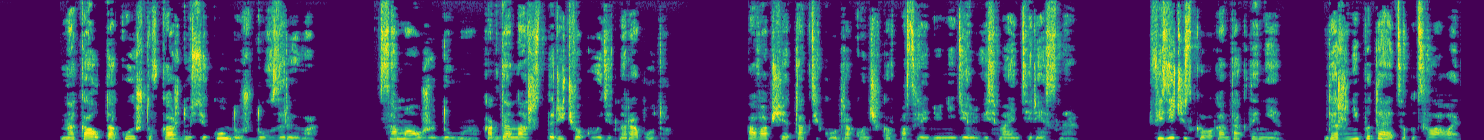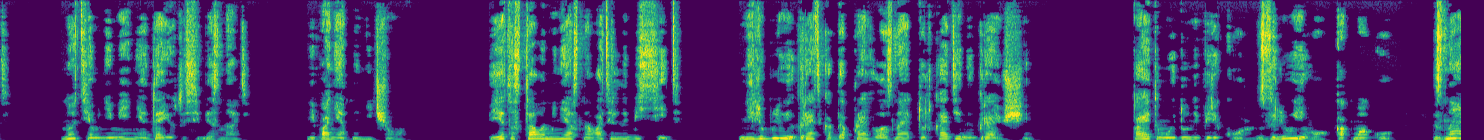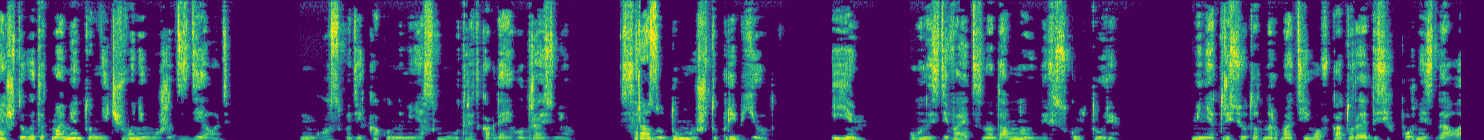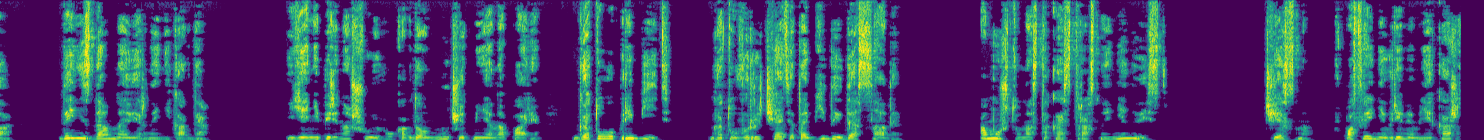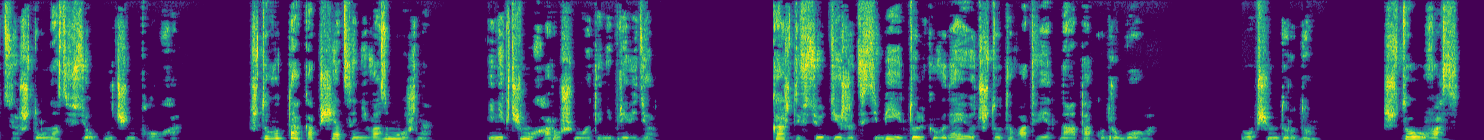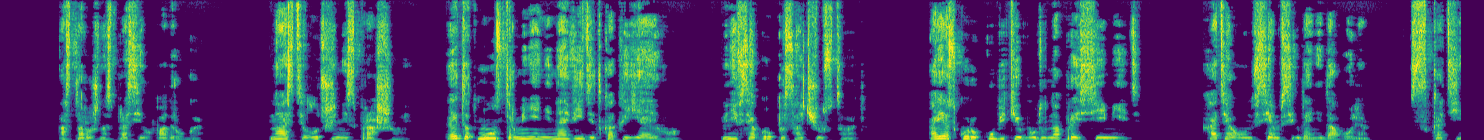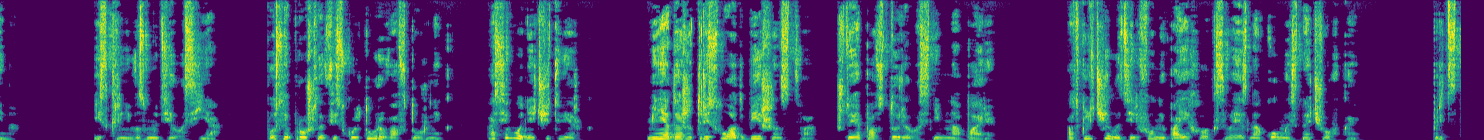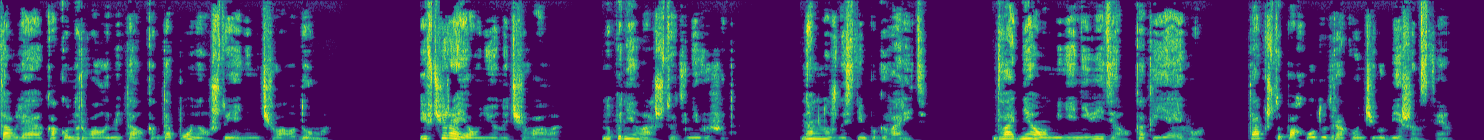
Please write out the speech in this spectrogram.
Накал такой, что в каждую секунду жду взрыва. Сама уже думаю, когда наш старичок выйдет на работу. А вообще тактика у дракончика в последнюю неделю весьма интересная. Физического контакта нет, даже не пытается поцеловать, но тем не менее дает о себе знать. Непонятно ничего. И это стало меня основательно бесить. Не люблю играть, когда правила знает только один играющий. Поэтому иду наперекор, злю его, как могу, зная, что в этот момент он ничего не может сделать, Господи, как он на меня смотрит, когда я его дразню. Сразу думаю, что прибьет. И он издевается надо мной на физкультуре. Меня трясет от нормативов, которые я до сих пор не сдала. Да и не сдам, наверное, никогда. Я не переношу его, когда он мучает меня на паре. Готова прибить. Готова рычать от обиды и досады. А может, у нас такая страстная ненависть? Честно, в последнее время мне кажется, что у нас все очень плохо что вот так общаться невозможно, и ни к чему хорошему это не приведет. Каждый все держит в себе и только выдает что-то в ответ на атаку другого. В общем, дурдом. «Что у вас?» – осторожно спросила подруга. «Настя, лучше не спрашивай. Этот монстр меня ненавидит, как и я его. Мне вся группа сочувствует. А я скоро кубики буду на прессе иметь. Хотя он всем всегда недоволен. Скотина». Искренне возмутилась я. После прошлой физкультуры во вторник, а сегодня четверг. Меня даже трясло от бешенства, что я повздорила с ним на паре. Отключила телефон и поехала к своей знакомой с ночевкой. Представляю, как он рвал и металл, когда понял, что я не ночевала дома. И вчера я у нее ночевала, но поняла, что это не выход. Нам нужно с ним поговорить. Два дня он меня не видел, как и я его, так что, походу, дракончик в бешенстве.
